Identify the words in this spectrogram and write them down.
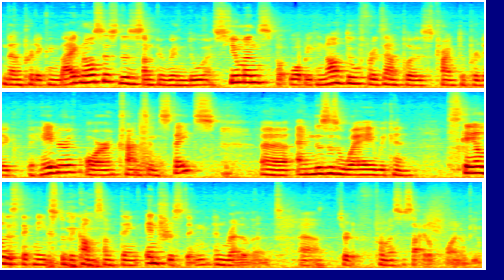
than predicting diagnosis. This is something we can do as humans, but what we cannot do, for example, is trying to predict behavior or transient states. Uh, and this is a way we can scale these techniques to become something interesting and relevant, uh, sort of from a societal point of view.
